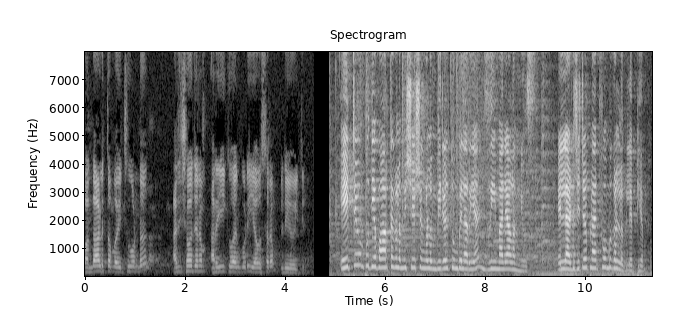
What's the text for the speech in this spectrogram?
പങ്കാളിത്തം വഹിച്ചുകൊണ്ട് അനുശോചനം അറിയിക്കുവാൻ കൂടി ഈ അവസരം വിനിയോഗിക്കുന്നു. ഏറ്റവും പുതിയ വാർത്തകളും വിശേഷങ്ങളും വിരൽ തുമ്പിലറിയാൻ സി മലയാളം ന്യൂസ്. എല്ലാ ഡിജിറ്റൽ പ്ലാറ്റ്ഫോമുകളിലും ലഭ്യം.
